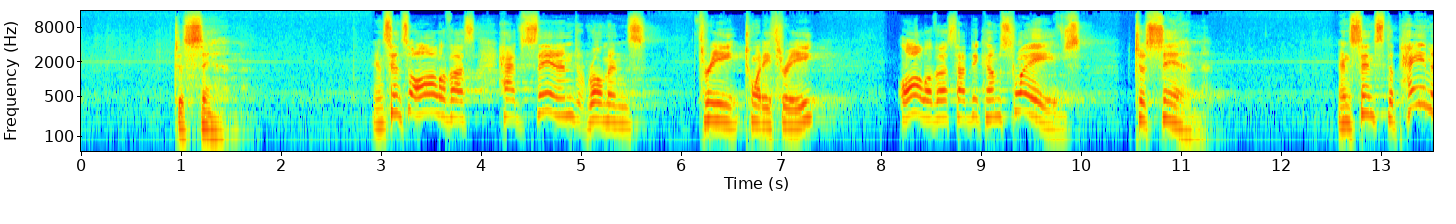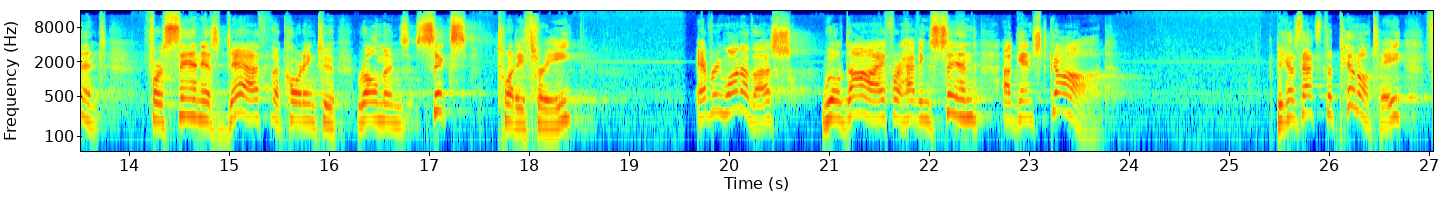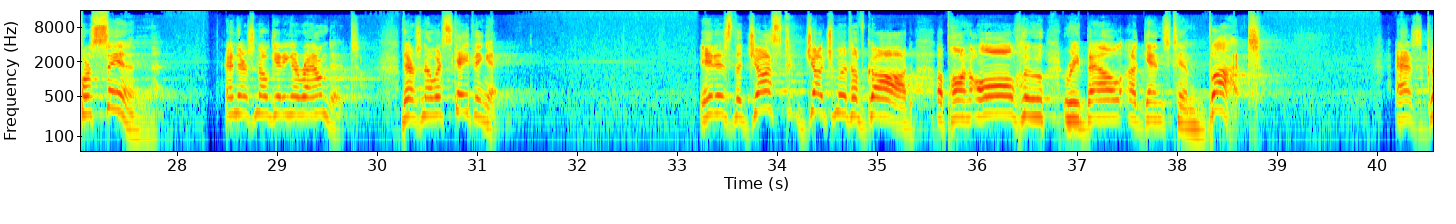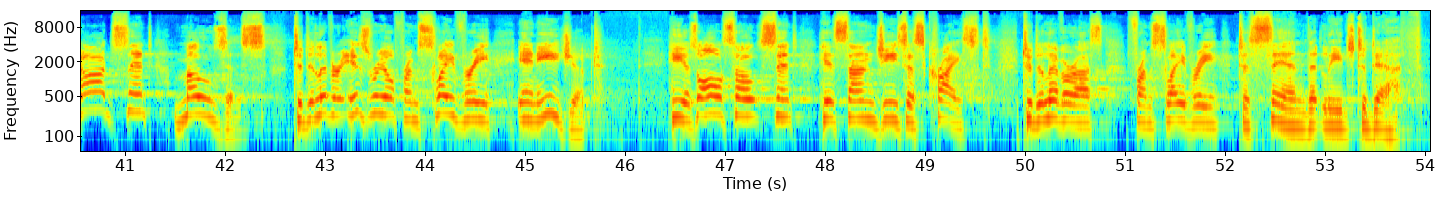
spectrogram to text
to sin. And since all of us have sinned, Romans 3:23, all of us have become slaves to sin. And since the payment for sin is death according to Romans 6:23, every one of us will die for having sinned against God. Because that's the penalty for sin. And there's no getting around it, there's no escaping it. It is the just judgment of God upon all who rebel against him. But as God sent Moses to deliver Israel from slavery in Egypt, he has also sent his son Jesus Christ to deliver us from slavery to sin that leads to death.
